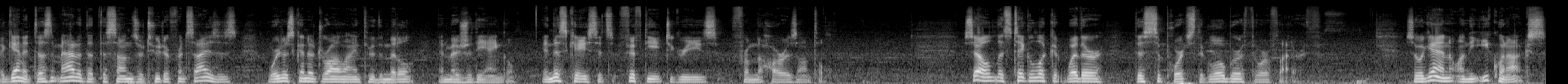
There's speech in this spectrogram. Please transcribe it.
Again, it doesn't matter that the suns are two different sizes. We're just going to draw a line through the middle and measure the angle. In this case, it's 58 degrees from the horizontal. So let's take a look at whether this supports the globe Earth or flat Earth. So again, on the equinox,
